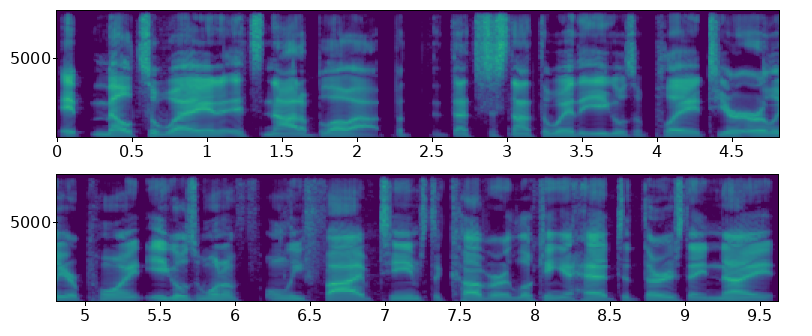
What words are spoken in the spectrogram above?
it melts away, and it's not a blowout. But that's just not the way the Eagles have played. To your earlier point, Eagles one of only five teams to cover looking ahead to Thursday night.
